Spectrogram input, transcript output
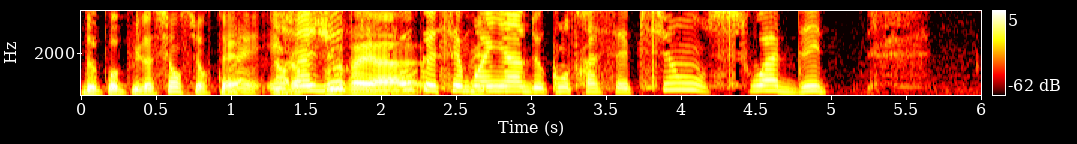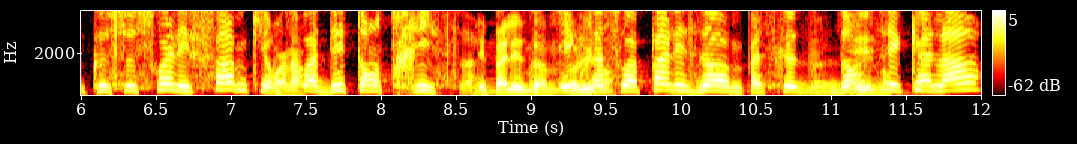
de population sur Terre. Oui, Et j'ajoute qu'il voudrais, faut euh, que ces oui. moyens de contraception soient des que ce soit les femmes qui en Voilà. soient détentrices. Et pas les hommes. Et que ce ne soit pas les hommes, parce que dans Et- ces cas-là,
